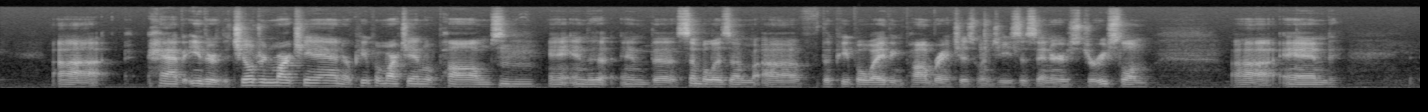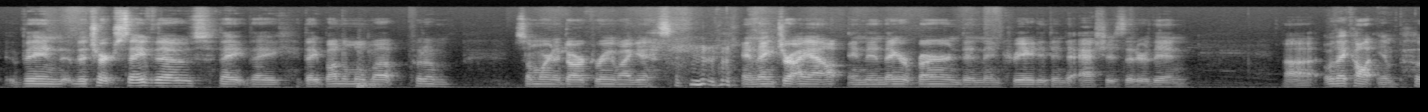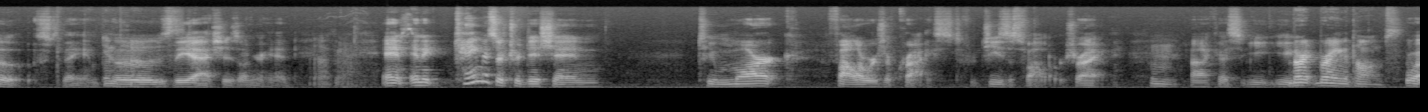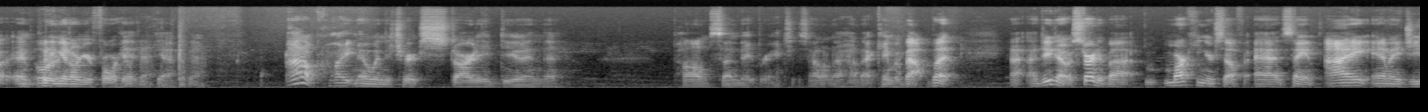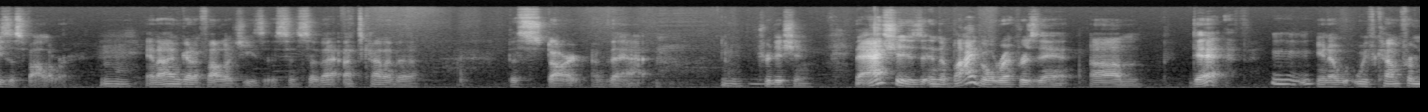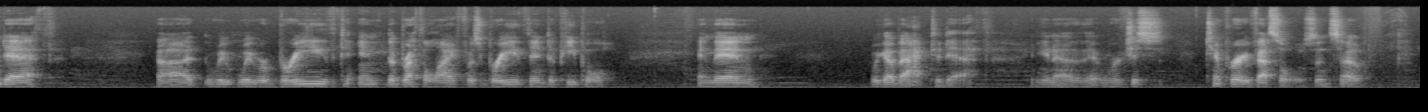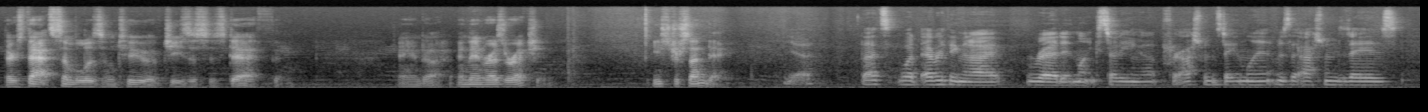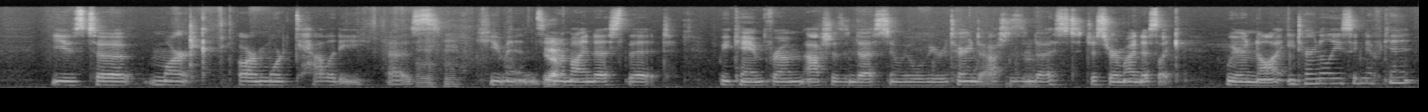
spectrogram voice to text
uh, have either the children march in or people march in with palms and, and the and the symbolism of the people waving palm branches when Jesus enters Jerusalem, uh, and then the church saved those. They they they bundle them up, put them somewhere in a dark room, I guess, and they dry out, and then they are burned and then created into ashes that are then. Uh, well, they call it imposed. They impose Imposed. the ashes on your head, Okay. and and it came as a tradition to mark followers of Christ, Jesus followers, right? Mm-hmm. Because you, you Bur- burning the palms. well, and putting Or- it on your forehead. Okay. Yeah. Okay. I don't quite know when the church started doing the Palm Sunday branches. I don't know how that came about, but I, I do know it started by marking yourself as saying, "I am a Jesus follower, mm-hmm. and I'm going to follow Jesus." And so that that's kind of the the start of that mm-hmm. tradition. The ashes in the Bible represent um, death. You know, we've come from death. Uh, we, we were breathed in, the breath of life was breathed into people. And then we go back to death. You know, that we're just temporary vessels. And so there's that symbolism too of Jesus' death and, and, uh, and then resurrection. Easter Sunday. Yeah, that's what everything that I read in like studying up for Ash Wednesday and Lent was that Ash Wednesday is used to mark our mortality as Mhm. humans Yeah. and remind us that we came from ashes and dust and we will be returned to ashes and dust just to remind us like we are not eternally significant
